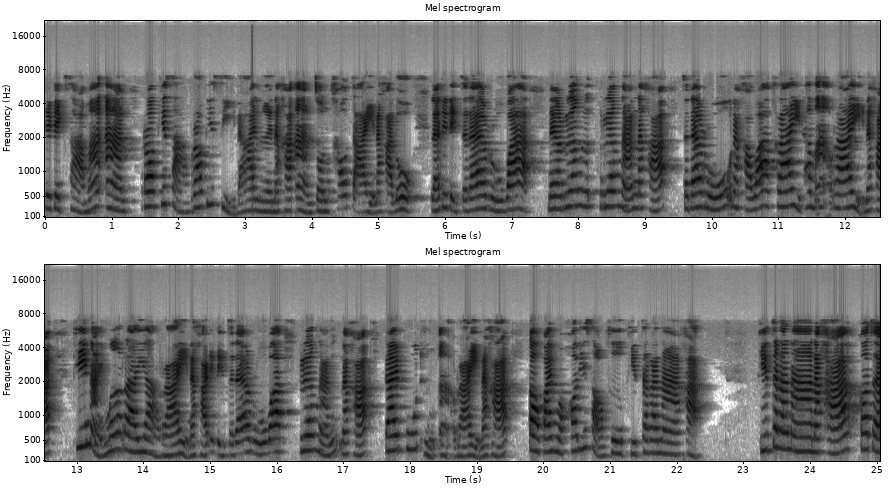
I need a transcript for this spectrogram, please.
เด็กๆสามารถอ่านรอบที่ 3 รอบทีสี่ 4 ได้เลยนะคะ อ่านจนเข้าใจนะคะลูก และเด็กๆจะได้รู้ว่าในเรื่องเรื่องนั้นนะคะ จะได้รู้นะคะว่าใครทำอะไรนะคะ ที่ไหนเมื่อไรอย่างไรนะคะ เด็กๆจะได้รู้ว่าเรื่องนั้นนะคะ ได้พูดถึงอะไรนะคะ ต่อไปหัวข้อที่ 2 คือพิจารณาค่ะ พิจารณานะคะก็จะ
